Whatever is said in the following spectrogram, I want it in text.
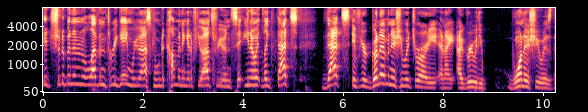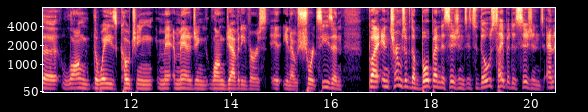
It should have been in an 11-3 game where you ask him to come in and get a few outs for you and say, you know, it, like that's that's if you're gonna have an issue with Girardi, and I, I agree with you. One issue is the long the way he's coaching, ma- managing longevity versus you know short season. But in terms of the bullpen decisions, it's those type of decisions, and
